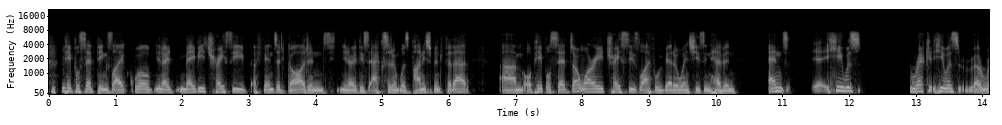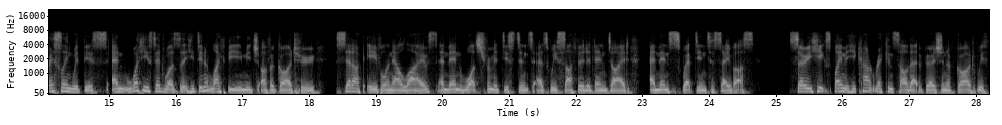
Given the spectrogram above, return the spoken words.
People said things like, "Well, you know, maybe Tracy offended God, and you know, this accident was punishment for that." Um, or people said, "Don't worry, Tracy's life will be better when she's in heaven." And uh, he was rec- he was uh, wrestling with this, and what he said was that he didn't like the image of a God who set up evil in our lives and then watched from a distance as we suffered and then died, and then swept in to save us. So he explained that he can't reconcile that version of God with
